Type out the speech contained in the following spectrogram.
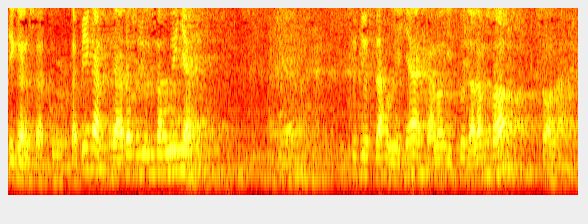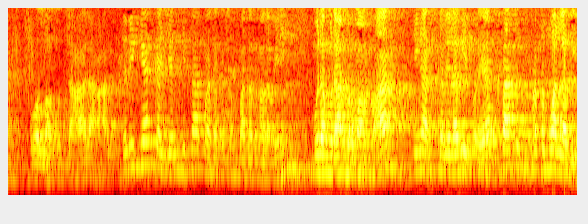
tinggal satu. Tapi ingat, nggak ada sujud sahwinya. Ya. Sujud sahwinya kalau itu dalam sholat. Wallahu taala alam. Demikian kajian kita pada kesempatan malam ini. Mudah-mudahan bermanfaat. Ingat sekali lagi ya, satu pertemuan lagi.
